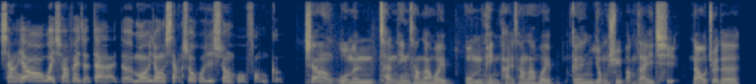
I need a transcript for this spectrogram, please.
想要为消费者带来的某一种享受或是生活风格？像我们餐厅常常会，我们品牌常常会跟永续绑在一起。那我觉得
